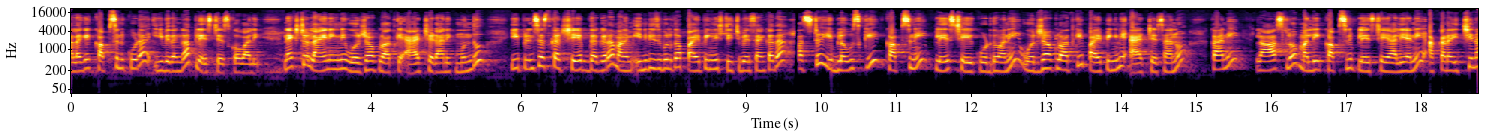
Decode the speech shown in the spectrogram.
అలాగే కప్స్ని కూడా ఈ విధంగా ప్లేస్ చేసుకోవాలి. నెక్స్ట్ లైనింగ్ని ఒరిజినల్ క్లాత్కి యాడ్ చేయడానికి ముందు ఈ ప్రిన్సెస్ కట్ షేప్ దగ్గర మనం ఇన్విజిబుల్గా పైపింగ్ని స్టిచ్ వేసాం కదా ఫస్ట్ ఈ బ్లౌజ్కి కప్స్ని ప్లేస్ చేయకూడదు అని ఒరిజినల్ క్లాత్కి పైపింగ్ని యాడ్ చేశాను. కానీ లాస్ట్లో మళ్ళీ కప్స్ని ప్లేస్ చేయాలి అని అక్కడ ఇచ్చిన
